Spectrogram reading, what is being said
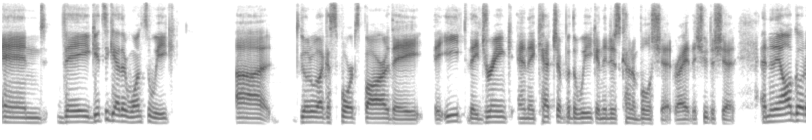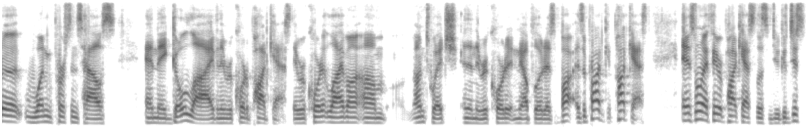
and they get together once a week uh, go to like a sports bar. They they eat they drink and they catch up with the week and they just kind of bullshit right? They shoot the shit. And then they all go to one person's house and they go live and they record a podcast. They record it live on um, on twitch and then they record it and upload it as a, as a podcast. And it's one of my favorite podcasts to listen to because just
